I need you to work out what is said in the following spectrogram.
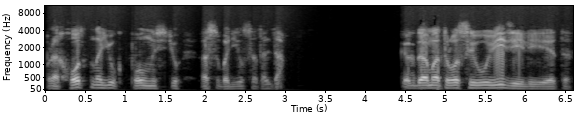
проход на юг полностью освободился ото льда. Когда матросы увидели это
